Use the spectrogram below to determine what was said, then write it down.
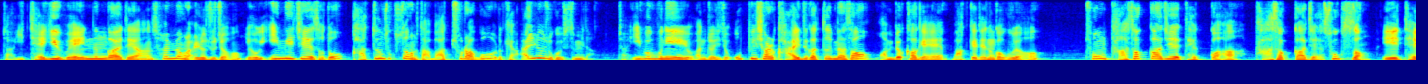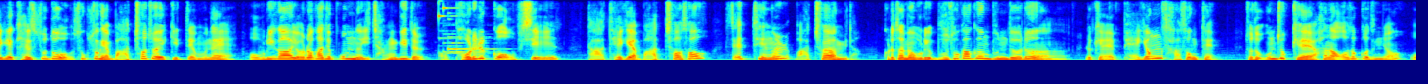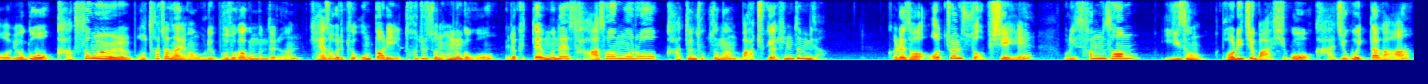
자, 이 덱이 왜 있는가에 대한 설명을 알려주죠. 여기 이미지에서도 같은 속성을 다 맞추라고 이렇게 알려주고 있습니다. 자, 이 부분이 완전 이제 오피셜 가이드가 뜨면서 완벽하게 맞게 되는 거고요 총 다섯 가지의 덱과 다섯 가지의 속성. 이 덱의 개수도 속성에 맞춰져 있기 때문에 어, 우리가 여러 가지 뽑는 이 장비들 어, 버릴 거 없이 다 deck에 맞춰서 세팅을 맞춰야 합니다. 그렇다면 우리 무소과금 분들은 이렇게 배경 사성템 저도 운 좋게 하나 얻었거든요. 어, 요거 각성을 못 하잖아요 우리 무소과금 분들은. 계속 이렇게 운빨이 터질 수는 없는 거고. 이렇기 때문에 사성으로 같은 속성은 맞추기가 힘듭니다. 그래서 어쩔 수 없이 우리 삼성 이성 버리지 마시고 가지고 있다가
